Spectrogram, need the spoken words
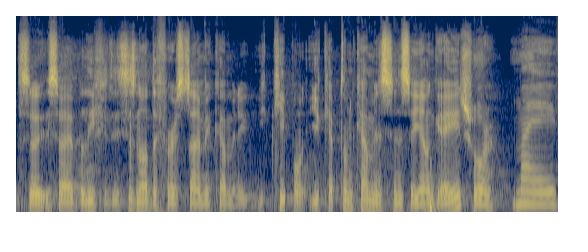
So, so I believe this is not the first time you come, and you, you keep on, you kept on coming since a young age, or My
